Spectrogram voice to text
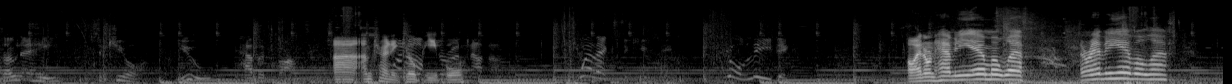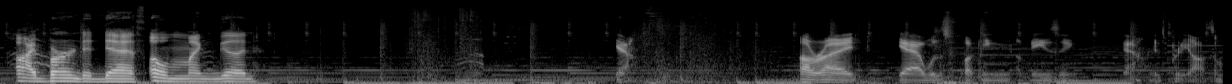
Zone A secure. You have advantage. Uh, I'm trying to kill people. Well executed. You're leading. Oh, I don't have any ammo left. I don't have any ammo left. I burned to death. Oh my god. Alright. Yeah, it was fucking amazing. Yeah, it's pretty awesome.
